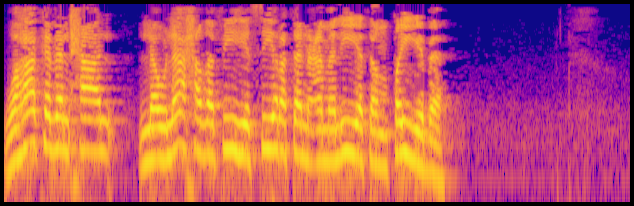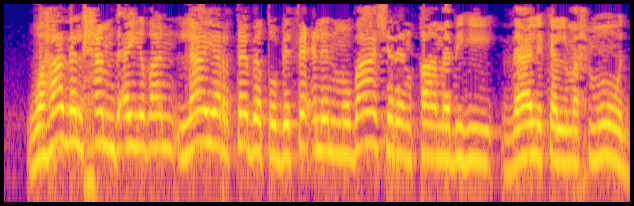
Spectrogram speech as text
وهكذا الحال لو لاحظ فيه سيرة عملية طيبة. وهذا الحمد أيضا لا يرتبط بفعل مباشر قام به ذلك المحمود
